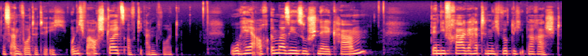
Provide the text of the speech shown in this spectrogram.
Das antwortete ich, und ich war auch stolz auf die Antwort. Woher auch immer sie so schnell kam, denn die Frage hatte mich wirklich überrascht.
